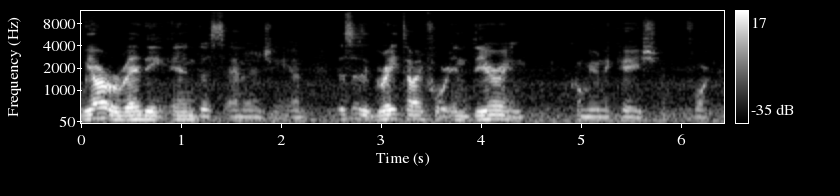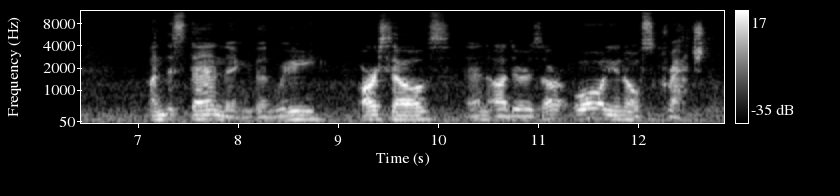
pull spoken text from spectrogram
we are already in this energy and this is a great time for endearing communication for understanding that we ourselves and others are all you know scratched a little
